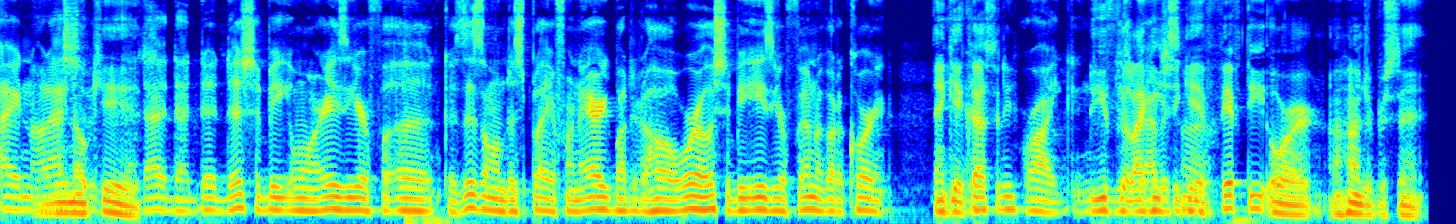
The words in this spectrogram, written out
Hey, no, Need that no should, kids. That, that, that this should be more easier for uh, cause this on display in front of everybody, the whole world. It should be easier for him to go to court. And get custody? Right. Do you feel like he should get fifty or hundred percent?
